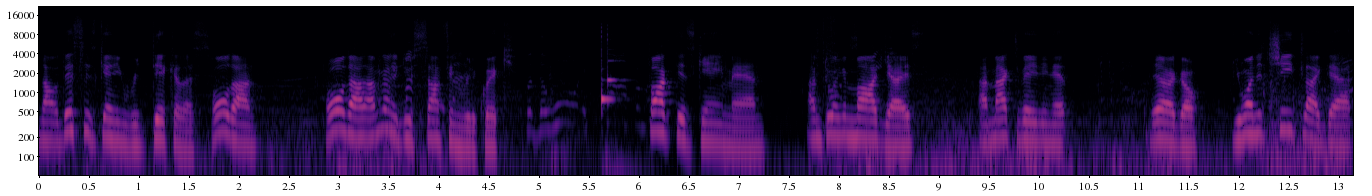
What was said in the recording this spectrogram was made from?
Now this is getting ridiculous. Hold on. Hold on. I'm gonna do something really quick. Fuck this game, man. I'm doing a mod, guys. I'm activating it. There I go. You want to cheat like that?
